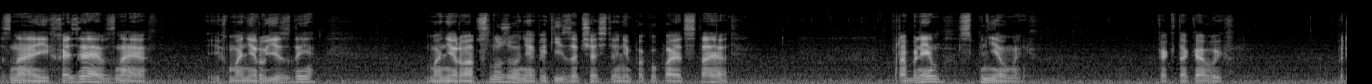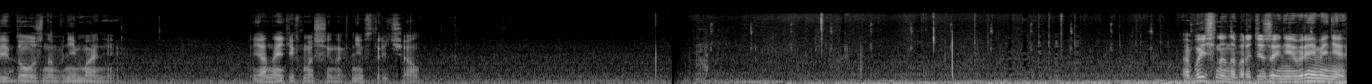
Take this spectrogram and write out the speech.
Зная их хозяев, зная их манеру езды, манеру обслуживания, какие запчасти они покупают, ставят. Проблем с пневмой, как таковых, при должном внимании, я на этих машинах не встречал. Обычно на протяжении времени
